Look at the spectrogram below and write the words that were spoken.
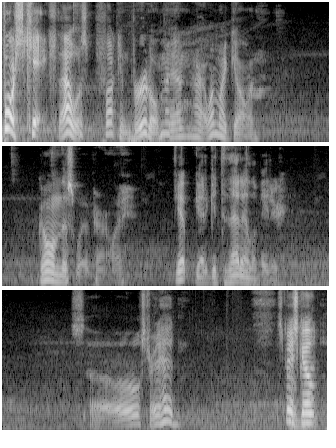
Force kick. That was fucking brutal, man. Alright, where am I going? Going this way, apparently. Yep, got to get to that elevator. So, straight ahead. Space Oh, goat. God.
